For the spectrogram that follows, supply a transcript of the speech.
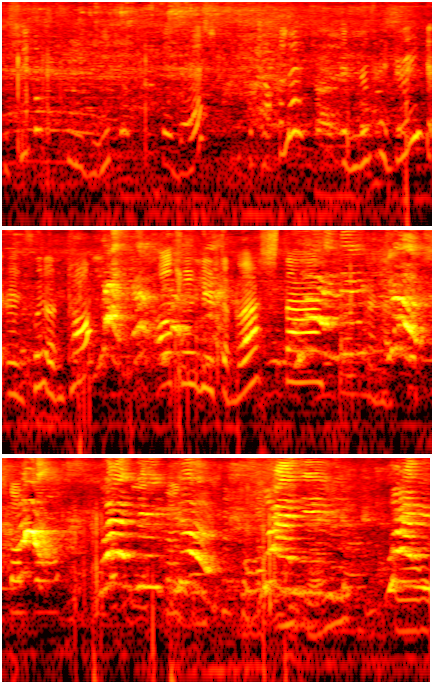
You see the TV, the this, the chocolate, and the refrigerator, and put on top. Also, here's the glass stand, and I put stuff on. Or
